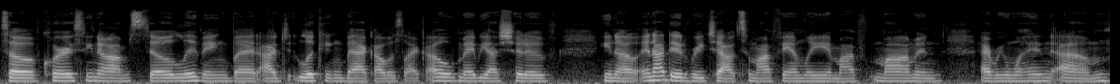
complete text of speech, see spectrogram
so of course you know i'm still living but i looking back i was like oh maybe i should have you know and i did reach out to my family and my mom and everyone um,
